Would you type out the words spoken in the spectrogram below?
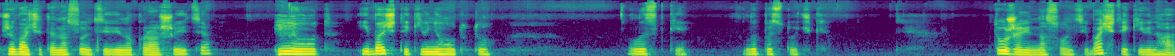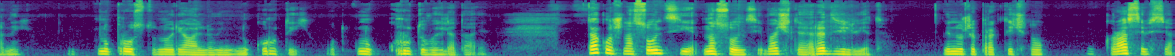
Вже бачите, на сонці він окрашується. От. І бачите, які в нього тут листки, лепесточки. Теж він на сонці. Бачите, який він гарний. Ну просто, ну реально він ну, крутий. От, ну, круто виглядає. Також на сонці, на сонці, бачите, Red Velvet. Він уже практично красився.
